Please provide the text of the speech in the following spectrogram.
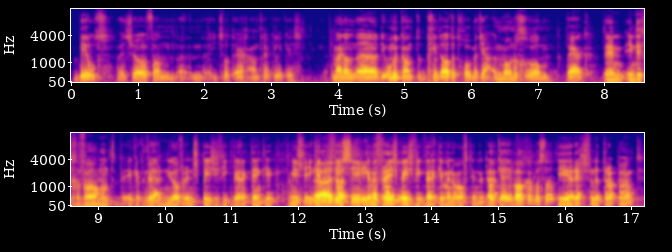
beeld, weet je wel, van eh, iets wat erg aantrekkelijk is. Maar dan eh, die onderkant, dat begint altijd gewoon met ja, een monochroom werk. En in dit geval, want ik heb, we Ja. hebben het nu over een specifiek werk, denk ik. Tenminste, ik Nou, heb, die wel- serie ik heb een vrij die, specifiek werk in mijn hoofd, inderdaad. Oké, welke was dat? Die rechts van de trap hangt.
